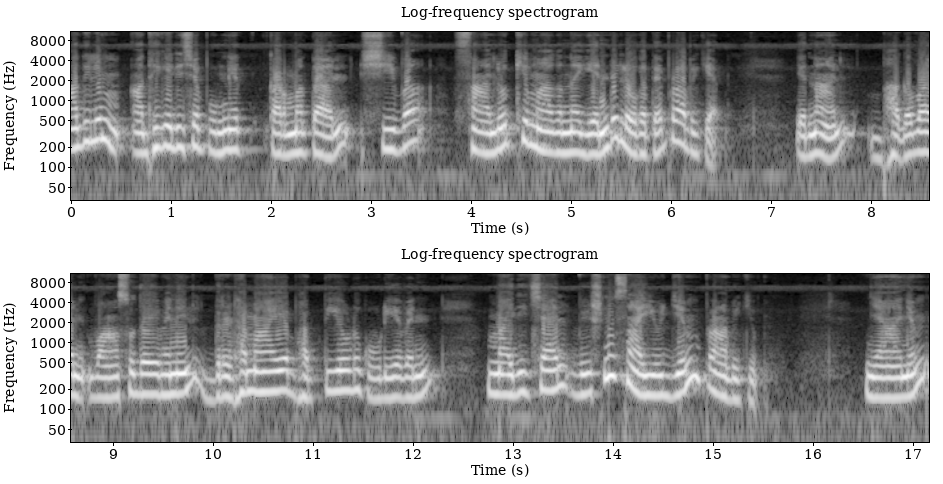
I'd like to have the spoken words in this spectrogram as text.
അതിലും അധികരിച്ച പുണ്യകർമ്മത്താൽ ശിവ സാലോക്യമാകുന്ന എന്റെ ലോകത്തെ പ്രാപിക്കാം. എന്നാൽ ഭഗവാൻ വാസുദേവനിൽ ദൃഢമായ ഭക്തിയോടു കൂടിയവൻ മരിച്ചാൽ വിഷ്ണു സായുജ്യം പ്രാപിക്കും. ഞാനും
